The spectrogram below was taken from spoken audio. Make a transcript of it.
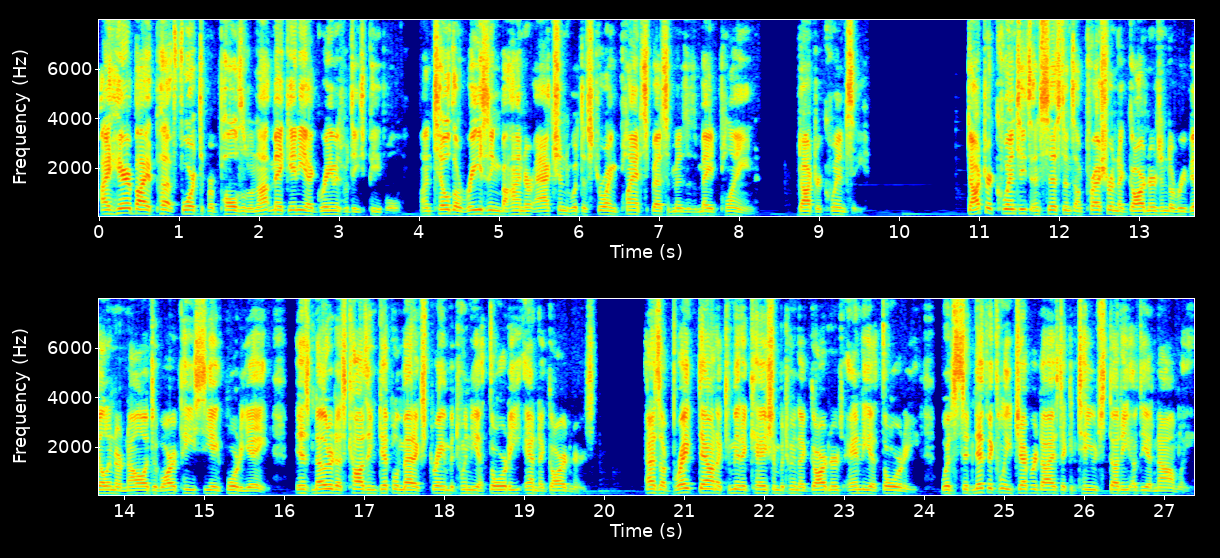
I hereby put forth the proposal to not make any agreements with these people until the reasoning behind their actions with destroying plant specimens is made plain. Dr. Quincy Dr. Quincy's insistence on pressuring the Gardeners into revealing their knowledge of RPC-848 is noted as causing diplomatic strain between the Authority and the Gardeners, as a breakdown of communication between the Gardeners and the Authority would significantly jeopardize the continued study of the anomaly.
